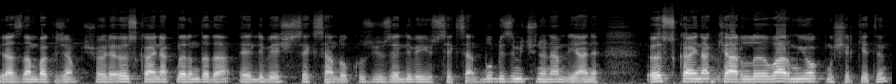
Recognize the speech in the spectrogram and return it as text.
Birazdan bakacağım. Şöyle öz kaynaklarında da 55, 89, 150 ve 180. Bu bizim için önemli. Yani öz kaynak karlılığı var mı yok mu şirketin?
